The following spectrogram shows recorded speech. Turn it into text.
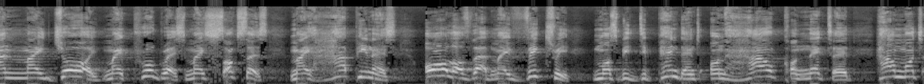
and my joy, my progress, my success, my happiness, all of that, my victory must be dependent on how connected, how much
